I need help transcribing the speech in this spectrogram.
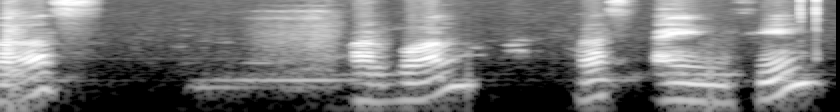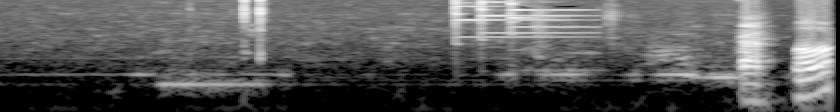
plus verb one plus ing তারপর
